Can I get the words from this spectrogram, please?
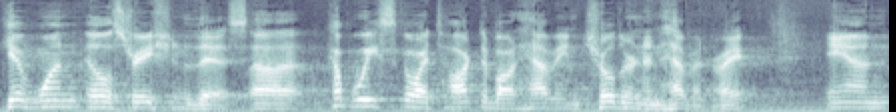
give one illustration of this. Uh, a couple weeks ago, I talked about having children in heaven, right? And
